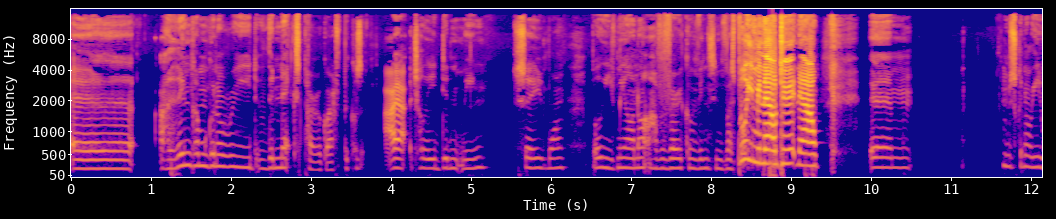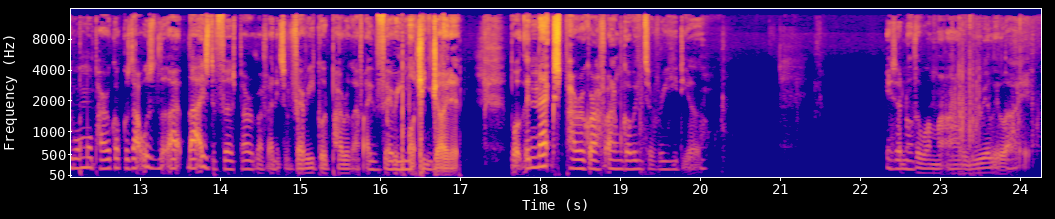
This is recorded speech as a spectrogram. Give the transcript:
Uh, I think I'm going to read the next paragraph because I actually didn't mean to say one. Believe me or not, I have a very convincing voice. Believe me now, do it now. Um, I'm just going to read one more paragraph because that was the, that, is the first paragraph and it's a very good paragraph. I very much enjoyed it. But the next paragraph I'm going to read you is another one that I really liked.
